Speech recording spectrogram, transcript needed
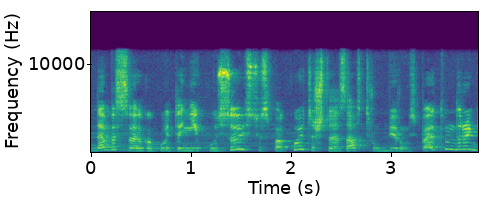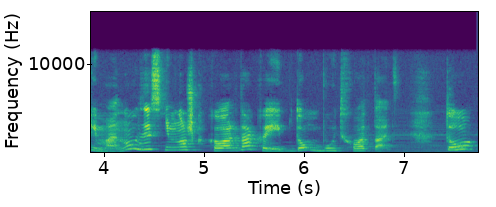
дабы свою какую-то некую совесть успокоить, что я завтра уберусь. Поэтому, дорогие мои, ну здесь немножко кавардака и дом будет хватать. То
